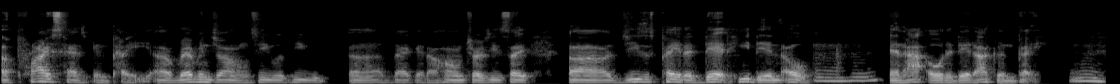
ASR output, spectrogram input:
a price has been paid. Uh, Reverend Jones, he was he uh, back at our home church. He'd say, uh, Jesus paid a debt he didn't owe, mm-hmm. and I owed a debt I couldn't pay. Mm.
